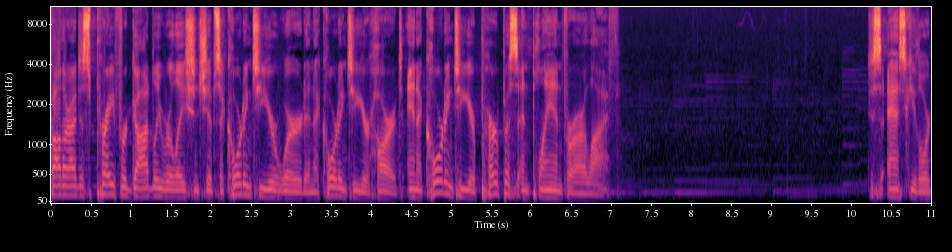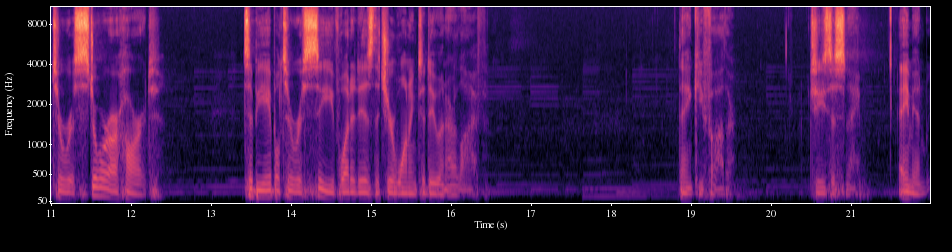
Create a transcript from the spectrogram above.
Father, I just pray for godly relationships according to your word and according to your heart and according to your purpose and plan for our life. Just ask you, Lord, to restore our heart to be able to receive what it is that you're wanting to do in our life. Thank you, Father. In Jesus' name. Amen.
